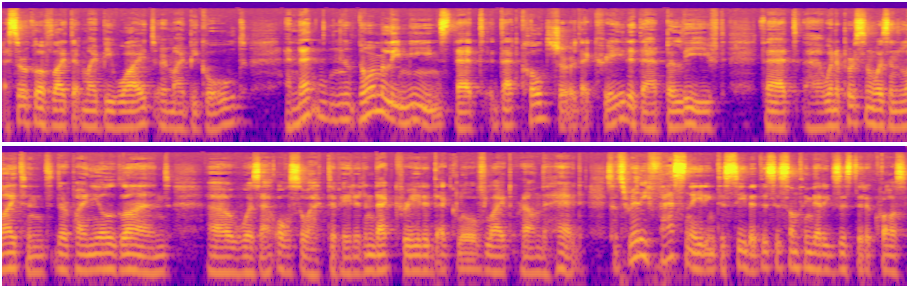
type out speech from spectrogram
a circle of light that might be white or it might be gold, and that normally means that that culture that created that believed that uh, when a person was enlightened, their pineal gland uh, was also activated, and that created that glow of light around the head. So it's really fascinating to see that this is something that existed across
